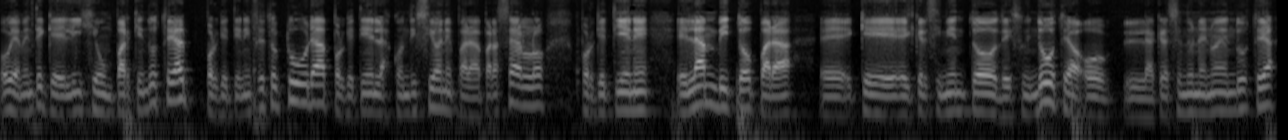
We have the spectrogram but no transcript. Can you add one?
obviamente que elige un parque industrial porque tiene infraestructura, porque tiene las condiciones para, para hacerlo, porque tiene el ámbito para eh, que el crecimiento de su industria o la creación de una nueva industria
